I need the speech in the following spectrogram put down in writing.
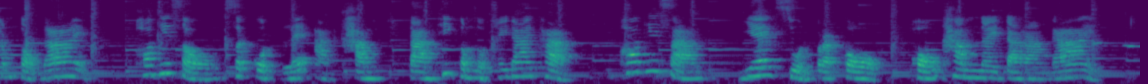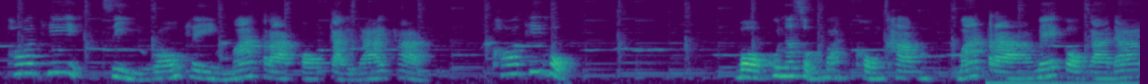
คำตอบได้ ข้อที่ 2 สะกดและอ่านคำตามที่กำหนดให้ได้ค่ะ ข้อที่ 3 แยกส่วนประกอบของคำในตารางได้ ข้อที่ 4 ร้องเพลงมาตรากอไก่ได้ค่ะ ข้อที่ 6 บอกคุณสมบัติของคำมาตราแม่กอกาได้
